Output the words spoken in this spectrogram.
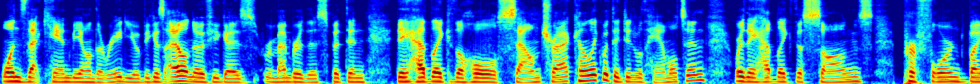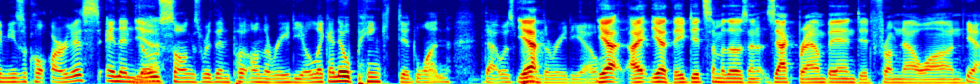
ones that can be on the radio because I don't know if you guys remember this, but then they had like the whole soundtrack, kind of like what they did with Hamilton, where they had like the songs performed by musical artists, and then Yeah. those songs were then put on the radio. Like I know Pink did one that was put Yeah. on the radio. Yeah, I yeah, they did some of those. And Zac Brown band did from now on. Yeah.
